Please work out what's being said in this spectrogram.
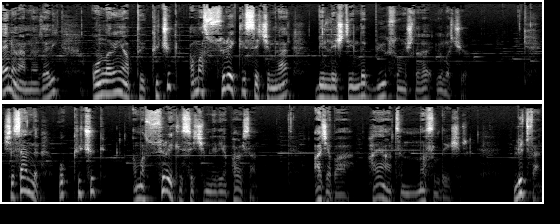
en önemli özellik onların yaptığı küçük ama sürekli seçimler birleştiğinde büyük sonuçlara yol açıyor. İşte sen de o küçük ama sürekli seçimleri yaparsan acaba hayatın nasıl değişir? Lütfen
